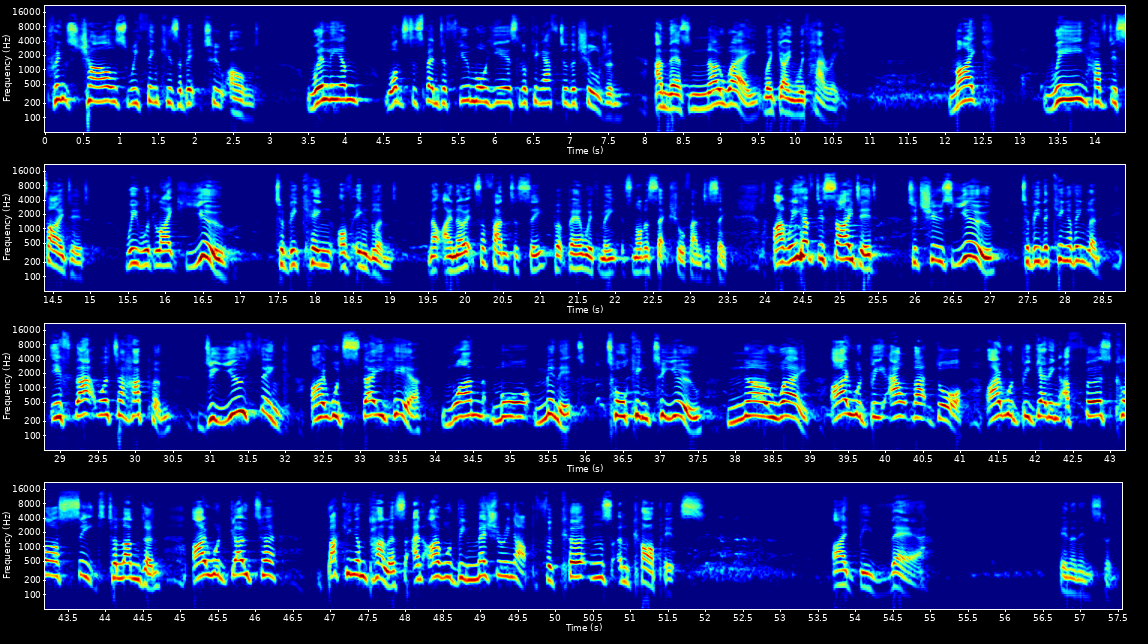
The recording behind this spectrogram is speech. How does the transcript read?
Prince Charles, we think, is a bit too old. William wants to spend a few more years looking after the children, and there's no way we're going with Harry. Mike, we have decided we would like you to be King of England. Now, I know it's a fantasy, but bear with me, it's not a sexual fantasy. Uh, we have decided to choose you to be the King of England. If that were to happen, do you think I would stay here one more minute talking to you? No way. I would be out that door. I would be getting a first class seat to London. I would go to Buckingham Palace and I would be measuring up for curtains and carpets. I'd be there in an instant.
